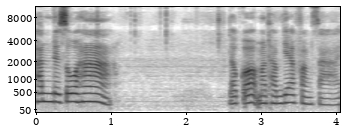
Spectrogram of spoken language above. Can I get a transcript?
ขั้นด้วยโซ่ห้าแล้วก็มาทำแยกฝั่งซ้าย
